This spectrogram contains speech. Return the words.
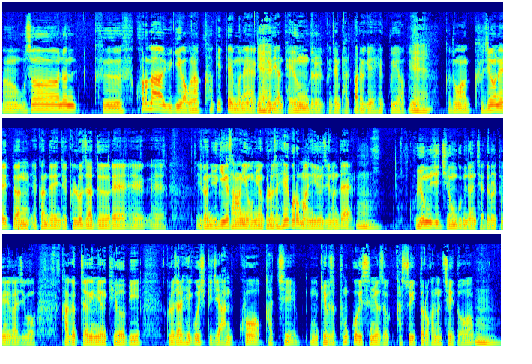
어, 우선은 그 코로나 위기가 워낙 컸기 때문에 예. 거기에 대한 대응들을 굉장히 발빠르게 했고요. 예. 그동안 그 전에 있던 예컨대 이제 근로자들의 이런 위기 상황이 오면 근로자 해고로 많이 이어지는데 음. 고용유지 지원금이라는 제도를 통해 가지고 가급적이면 기업이 근로자를 해고시키지 않고 같이 음, 기업에서 품고 있으면서 갈 수 있도록 하는 제도. 음.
